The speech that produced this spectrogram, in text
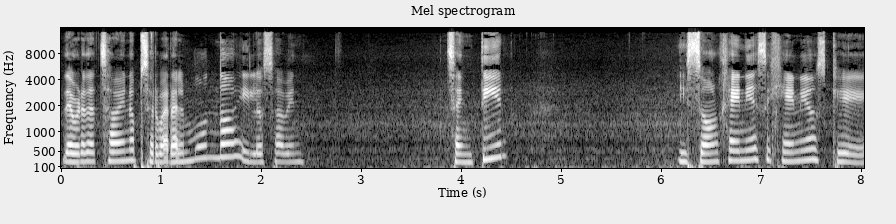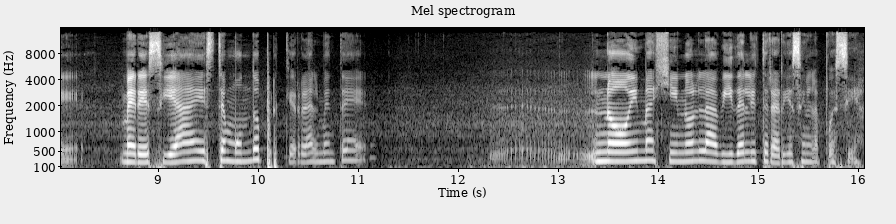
de verdad saben observar al mundo y lo saben sentir y son genios y genios que merecía este mundo porque realmente eh, no imagino la vida literaria sin la poesía.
